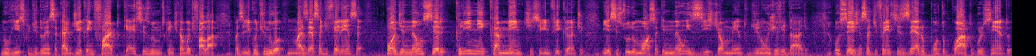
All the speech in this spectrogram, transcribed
no risco de doença cardíaca e infarto, que é esses números que a gente acabou de falar. Mas ele continua, mas essa diferença pode não ser clinicamente significante. E esse estudo mostra que não existe aumento de longevidade. Ou seja, essa diferença de 0,4%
